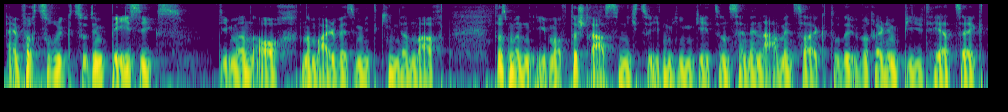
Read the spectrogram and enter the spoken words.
einfach zurück zu den Basics, die man auch normalerweise mit Kindern macht, dass man eben auf der Straße nicht zu jedem hingeht und seinen Namen sagt oder überall ein Bild herzeigt.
